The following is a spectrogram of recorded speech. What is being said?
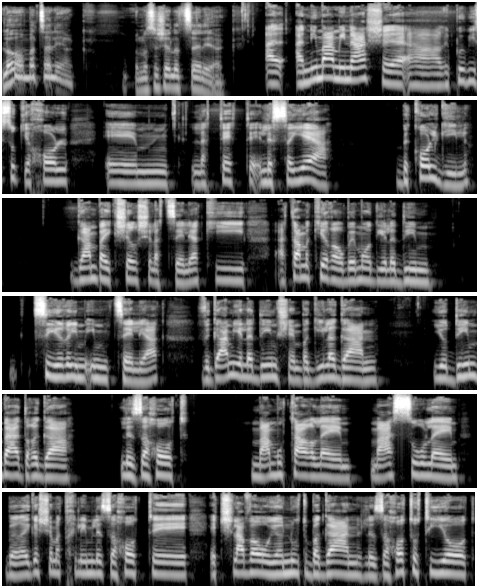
לא, בצליאק, בנושא של הצליאק. אני מאמינה שהריפוי בעיסוק יכול אמ, לתת, לסייע בכל גיל, גם בהקשר של הצליאק, כי אתה מכיר הרבה מאוד ילדים צעירים עם צליאק, וגם ילדים שהם בגיל הגן, יודעים בהדרגה לזהות מה מותר להם, מה אסור להם, ברגע שמתחילים לזהות אה, את שלב האוריינות בגן, לזהות אותיות,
